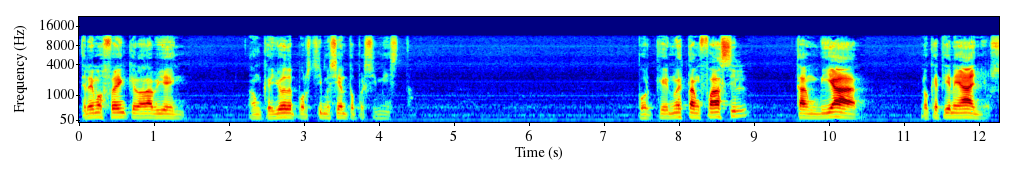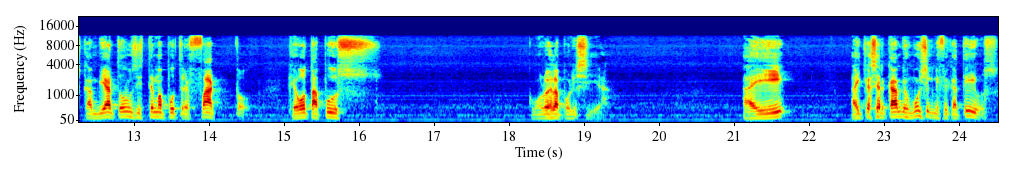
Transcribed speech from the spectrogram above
Tenemos fe en que lo hará bien, aunque yo de por sí me siento pesimista. porque no es tan fácil cambiar lo que tiene años, cambiar todo un sistema putrefacto que vota pus, como lo es la policía. Ahí hay que hacer cambios muy significativos,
